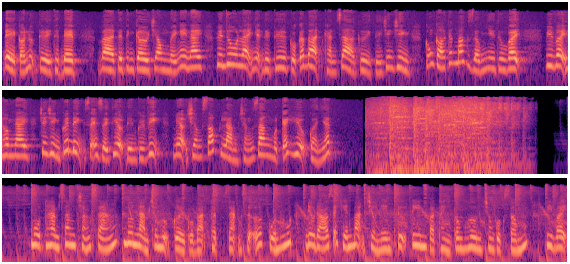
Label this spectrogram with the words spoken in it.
để có nụ cười thật đẹp. Và từ tình cờ trong mấy ngày nay, Huyền Thu lại nhận được thư của các bạn khán giả gửi tới chương trình cũng có thắc mắc giống như Thu vậy. Vì vậy hôm nay, chương trình quyết định sẽ giới thiệu đến quý vị mẹo chăm sóc làm trắng răng một cách hiệu quả nhất. Một hàm răng trắng sáng luôn làm cho nụ cười của bạn thật rạng rỡ, cuốn hút. Điều đó sẽ khiến bạn trở nên tự tin và thành công hơn trong cuộc sống. Vì vậy,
